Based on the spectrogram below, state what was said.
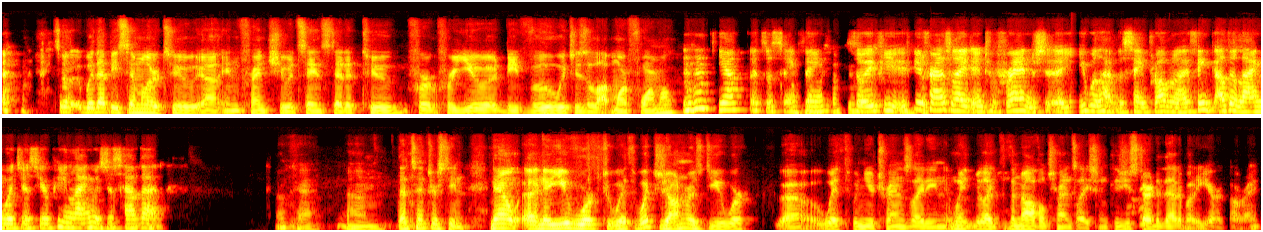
So would that be similar to uh, in French? You would say instead of tu for for you, it would be vous, which is a lot more formal. Mm-hmm. Yeah, that's the same okay, thing. So if you if you translate into French, uh, you will have the same problem. I think other languages, European languages, have that. Okay, um, that's interesting. Now, uh, now you've worked with what genres do you work uh, with when you're translating, when like the novel translation? Because you started that about a year ago, right?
